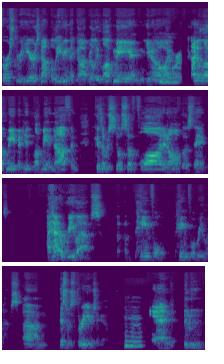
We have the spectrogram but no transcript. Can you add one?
first three years, not believing that God really loved me, and you know, I Mhm. or kind of loved me, but didn't love me enough, and because I was still so flawed, and all of those things, I had a relapse, a painful, painful relapse. Um, this was three years ago hmm and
